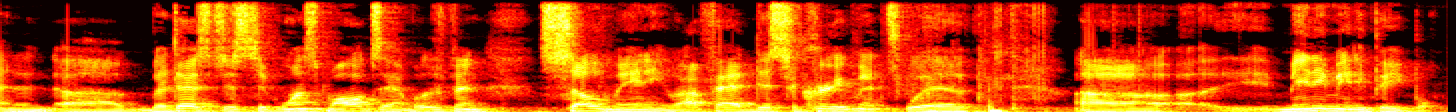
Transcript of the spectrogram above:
And uh, but that's just one small example. There's been so many. I've had disagreements with uh, many many people,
